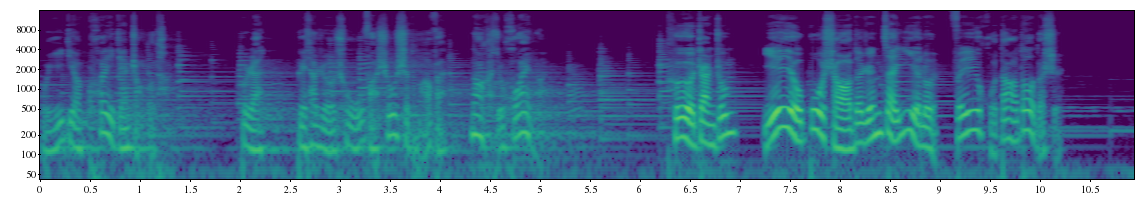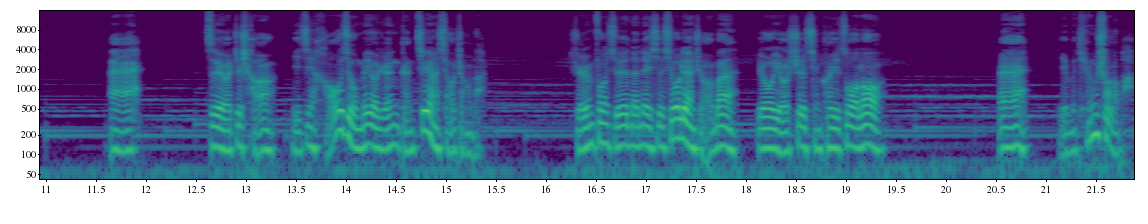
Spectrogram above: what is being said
我一定要快一点找到她。不然被她惹出无法收拾的麻烦，那可就坏了。客栈中也有不少的人在议论飞虎大道的事。哎，罪恶之城已经好久没有人敢这样嚣张了。神风学院的那些修炼者们又有事情可以做喽。哎，你们听说了吧？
